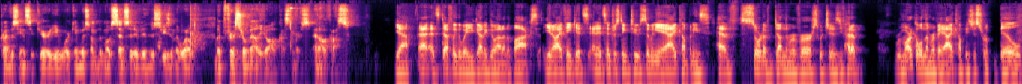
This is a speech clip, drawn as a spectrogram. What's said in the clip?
privacy and security, working with some of the most sensitive industries in the world. But first show value to all customers at all costs. Yeah, uh, it's definitely the way you got to go out of the box. You know, I think it's and it's interesting too. So many AI companies have sort of done the reverse, which is you've had a remarkable number of AI companies just sort of build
